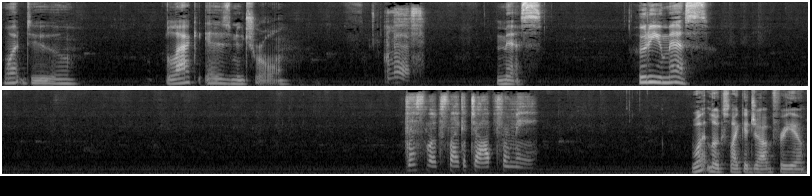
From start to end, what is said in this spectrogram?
What do... Black is neutral. Miss. Miss. Who do you miss? This looks like a job for me. What looks like a job for you?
